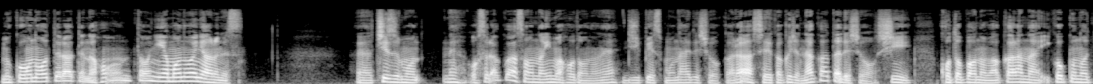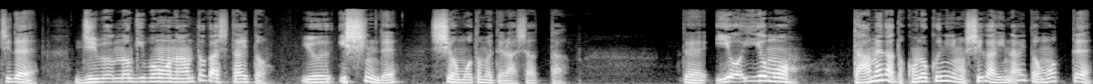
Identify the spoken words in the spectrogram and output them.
向こうのお寺っていうのは本当に山の上にあるんです。えー地図もね、おそらくはそんな今ほどのね、GPS もないでしょうから、正確じゃなかったでしょうし、言葉のわからない異国の地で、自分の疑問を何とかしたいという一心で死を求めてらっしゃった。で、いよいよもう、ダメだと、この国にも死がいないと思って、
